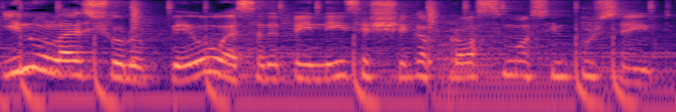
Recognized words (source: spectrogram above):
e no leste europeu essa dependência chega próximo a 100%.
